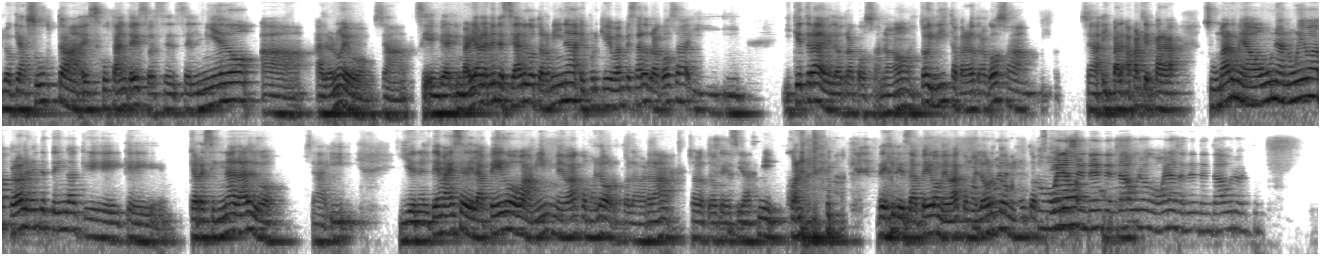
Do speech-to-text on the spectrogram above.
lo que asusta es justamente eso, es, el miedo a, a, lo nuevo. O sea, invariablemente si algo termina es porque va a empezar otra cosa y ¿y qué trae la otra cosa? ¿no? ¿Estoy lista para la otra cosa? O sea, y aparte, para sumarme a una nueva, probablemente tenga que, resignar algo. O sea, y, en el tema ese del apego, a mí me va como el orto, la verdad. Yo lo tengo que decir así. Con el tema del desapego me va como el orto. como buen ascendente en Tauro, como buen ascendente en Tauro.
